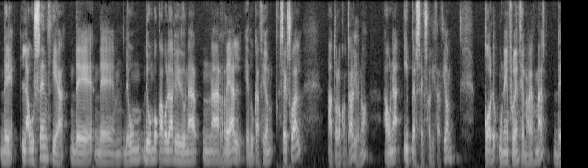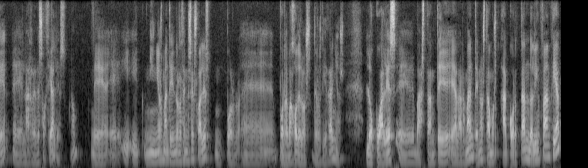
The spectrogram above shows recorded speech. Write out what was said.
de la ausencia de, un, vocabulario y de una, una real educación sexual a todo lo contrario, ¿no? A una hipersexualización, con una influencia, una vez más, de eh, las redes sociales. Eh, y, niños manteniendo relaciones sexuales por, eh, por debajo de los, de los 10 años, lo cual es bastante alarmante. ¿no? Estamos acortando la infancia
